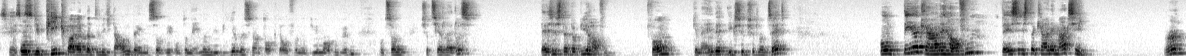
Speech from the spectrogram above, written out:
So und die Peak war halt natürlich dann, wenn so wie Unternehmen wie wir mal so einen Tag der offenen Tür machen würden und sagen, schaut sehr leidlos, das ist der Papierhaufen von Gemeinde XYZ. Und der kleine Haufen, das ist der kleine Maxi. Ja?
